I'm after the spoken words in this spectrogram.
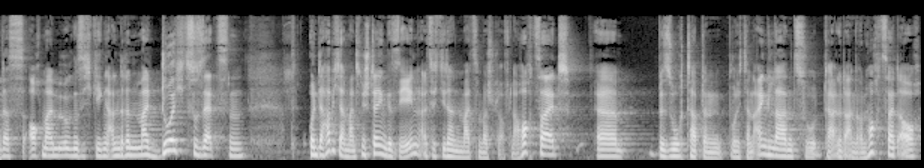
das auch mal mögen, sich gegen anderen mal durchzusetzen. Und da habe ich an manchen Stellen gesehen, als ich die dann mal zum Beispiel auf einer Hochzeit äh, besucht habe, dann wurde ich dann eingeladen zu der einen oder anderen Hochzeit auch,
